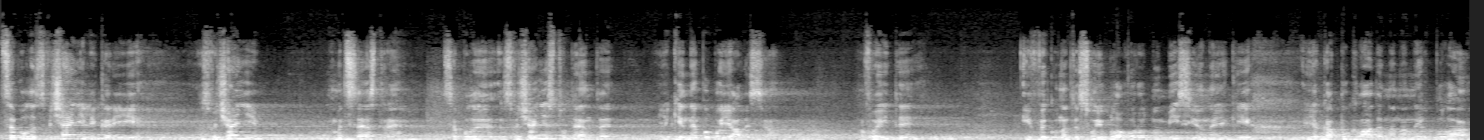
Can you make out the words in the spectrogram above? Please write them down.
Це були звичайні лікарі, звичайні медсестри, це були звичайні студенти, які не побоялися вийти і виконати свою благородну місію, на яких, яка покладена на них була,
